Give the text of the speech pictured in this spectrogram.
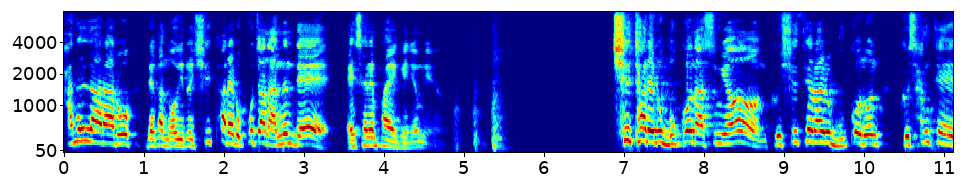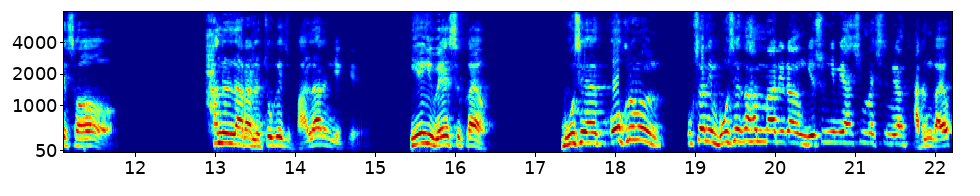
하늘나라로 내가 너희를 실타래로 꽂아놨는데 SNF파의 개념이에요. 실타래로 묶어놨으면 그 실타래로 묶어놓은 그 상태에서 하늘나라를 쪼개지 말라는 얘기예요. 이 얘기 왜 했을까요? 모세, 어, 그러면 목사님, 모세가 한 말이랑 예수님이 하신 말씀이랑 다른가요?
